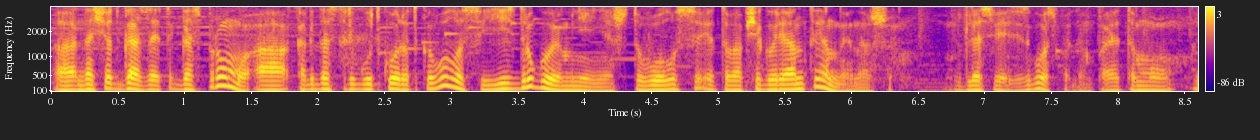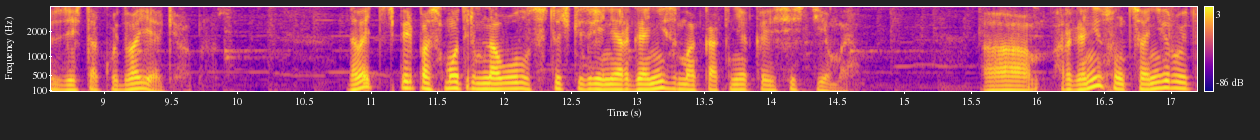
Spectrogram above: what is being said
А, насчет газа это к Газпрому, а когда стригут коротко волосы, есть другое мнение, что волосы это вообще говоря антенны наши для связи с Господом. Поэтому здесь такой двоякий вопрос. Давайте теперь посмотрим на волосы с точки зрения организма как некой системы. А, организм функционирует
